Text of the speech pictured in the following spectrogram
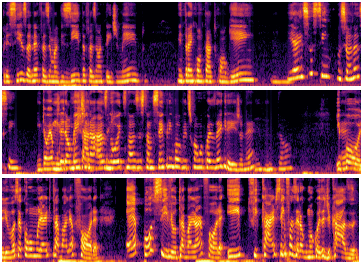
precisa, né? Fazer uma visita, fazer um atendimento, entrar em contato com alguém. E é isso assim, funciona assim. Então é muito Geralmente, na- às noites, nós estamos sempre envolvidos com alguma coisa da igreja, né? Uhum. Então, E, Poli, você como mulher que trabalha fora, é possível trabalhar fora e ficar sem fazer alguma coisa de casa?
